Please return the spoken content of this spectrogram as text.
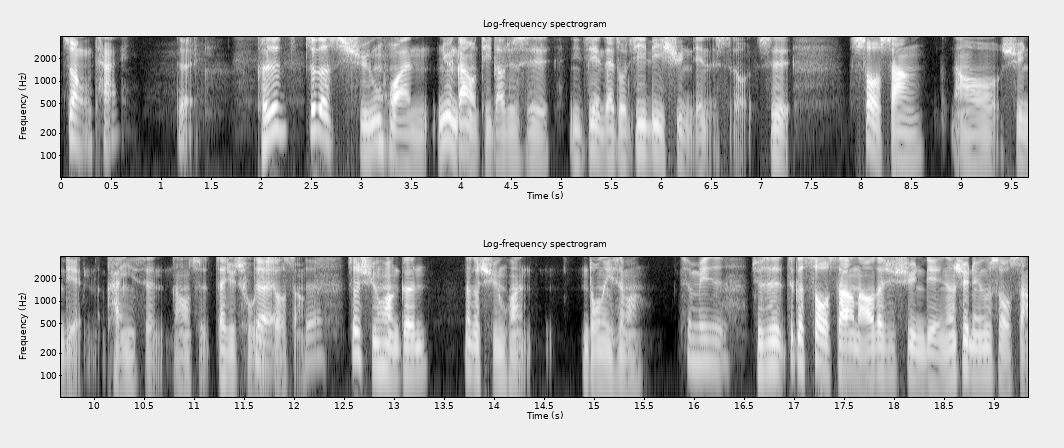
状态，对可是这个循环，因为你刚刚有提到，就是你之前在做肌力训练的时候是受伤，然后训练看医生，然后是再去处理，受伤。对，这循环跟那个循环，你懂我的意思吗？什么意思？就是这个受伤，然后再去训练，然后训练又受伤，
